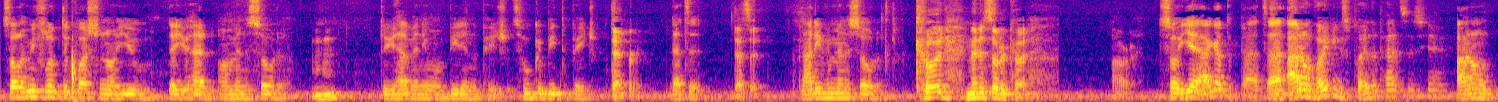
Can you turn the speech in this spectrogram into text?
So let me flip the question on you that you had on Minnesota. hmm do you have anyone beating the Patriots? Who could beat the Patriots? Denver. That's it. That's it. Not even Minnesota. Could Minnesota could All right. So yeah, I got the Pats. I, I don't. Vikings play the Pats this year. I don't.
